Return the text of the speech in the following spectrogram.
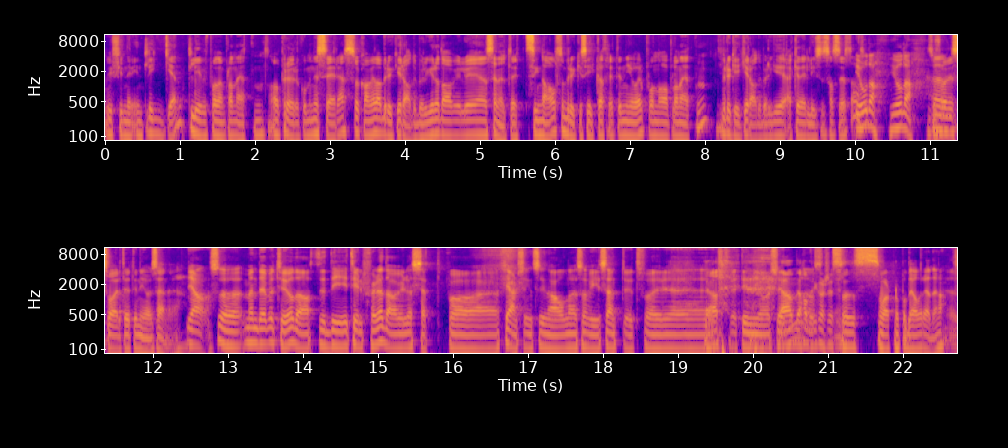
vi finner intelligent liv på den planeten og prøver å kommunisere, så kan vi da bruke radiobølger, og da vil vi sende ut et signal som bruker ca. 39 år på å nå planeten. Bruker ikke radiobølger, er ikke det lysets hastighet? Altså? Jo da, jo da. Så får vi svaret 39 år seinere. Ja, så, men det betyr jo da at de i tilfelle da ville sett på eh, fjernsynssignalene som vi sendte ut for uh, ja. 39 år siden. Ja, det hadde vi kanskje svart noe på det allerede, ja.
